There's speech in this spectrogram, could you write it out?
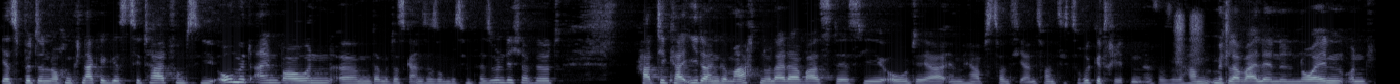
jetzt bitte noch ein knackiges Zitat vom CEO mit einbauen, ähm, damit das Ganze so ein bisschen persönlicher wird. Hat die KI dann gemacht, nur leider war es der CEO, der im Herbst 2021 zurückgetreten ist. Also wir haben mittlerweile einen neuen und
